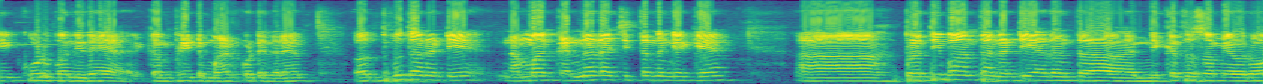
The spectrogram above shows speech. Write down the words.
ಈಗ ಕೂಡ ಬಂದಿದೆ ಕಂಪ್ಲೀಟ್ ಮಾಡ್ಕೊಟ್ಟಿದ್ದಾರೆ. ಅದ್ಭುತ ನಟಿ, ನಮ್ಮ ಕನ್ನಡ ಚಿತ್ರರಂಗಕ್ಕೆ ಪ್ರತಿಭಾ ಅಂತ ನಟಿಯಾದಂತ ನಿಖಿತ ಸ್ವಾಮಿ ಅವರು.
